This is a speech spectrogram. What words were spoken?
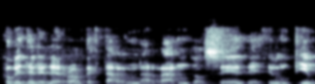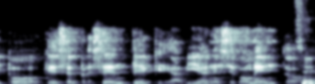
cometen el error de estar narrándose desde un tiempo que es el presente, que había en ese momento. Sí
